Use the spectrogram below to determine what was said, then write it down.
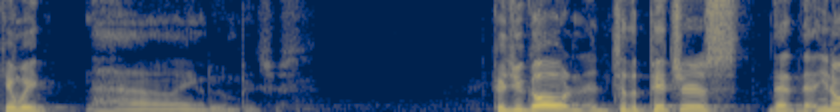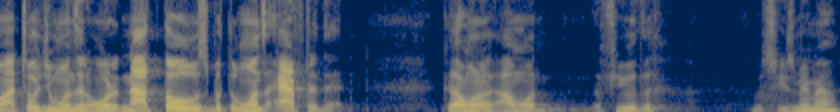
Can we? I ain't gonna do them pictures. Could you go to the pictures that, that, you know I told you ones in order, not those, but the ones after that, because I want I want a few of the. Excuse me, ma'am.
